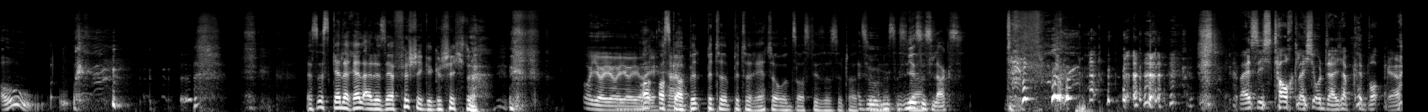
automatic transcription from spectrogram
Oh. es ist generell eine sehr fischige Geschichte. Uiuiuiui. Oskar, ja. bitte, bitte rette uns aus dieser Situation. Also, ist mir ja ist es Lachs. Weiß ich, ich tauch gleich unter, ich habe keinen Bock mehr.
